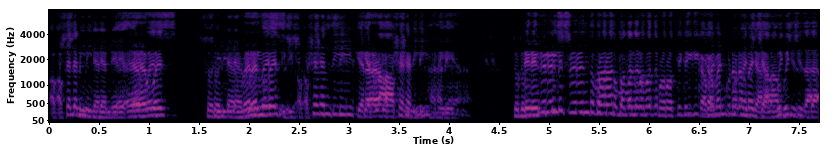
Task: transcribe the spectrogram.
option Indian Airways, so Indian Railways is option C, Kerala option D, Haryana. तो डेफिनेटली स्टूडेंट তোমরা তোমাদের মধ্যে প্রত্যেকটি কমেন্ট করে আমি জানাবো which is the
